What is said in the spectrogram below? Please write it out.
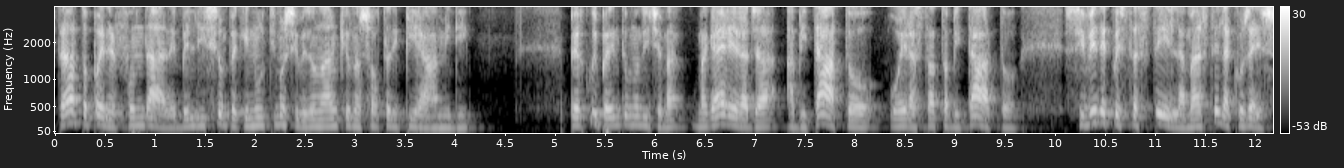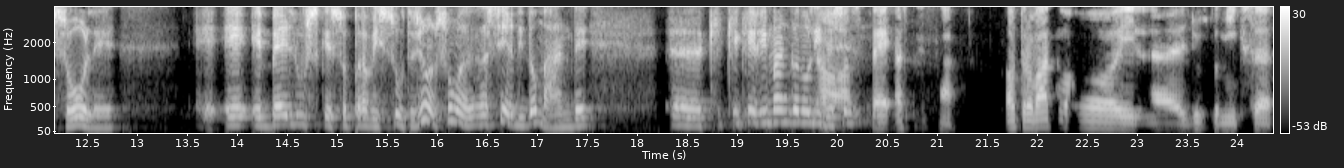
Tra l'altro poi nel fondale è bellissimo perché in ultimo si vedono anche una sorta di piramidi. Per cui praticamente uno dice, ma magari era già abitato o era stato abitato. Si vede questa stella, ma la stella cos'è? Il sole? E, e, e Bellus che è sopravvissuto? Ci sono, sono una serie di domande eh, che, che- che rimangono lì. No, nel sen- aspe- aspetta, ho trovato il eh, giusto mix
